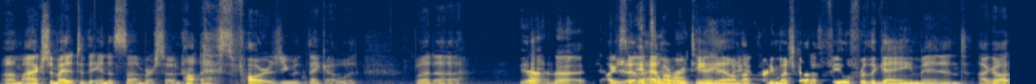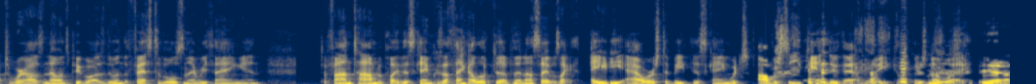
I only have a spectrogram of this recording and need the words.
Um, I actually made it to the end of summer, so not as far as you would think I would. But uh, yeah no like I Yeah, said, I had my routine game, down. man. I pretty much got a feel for the game, and I got to where I was knowing people. I was doing the festivals and everything, and to find time to play this game because I think I looked it up and then I say it was like 80 hours to beat this game, which obviously you can't do that in a week. Like, there's no way. Yeah,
